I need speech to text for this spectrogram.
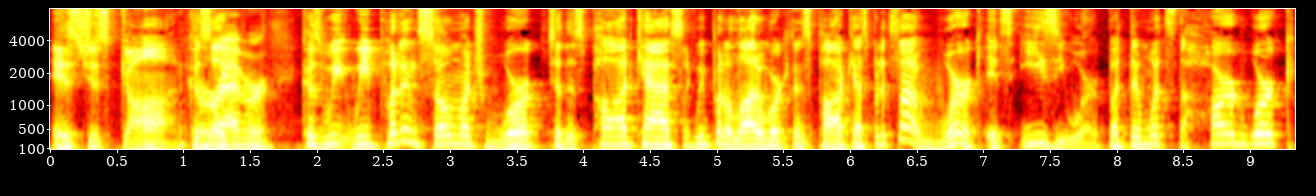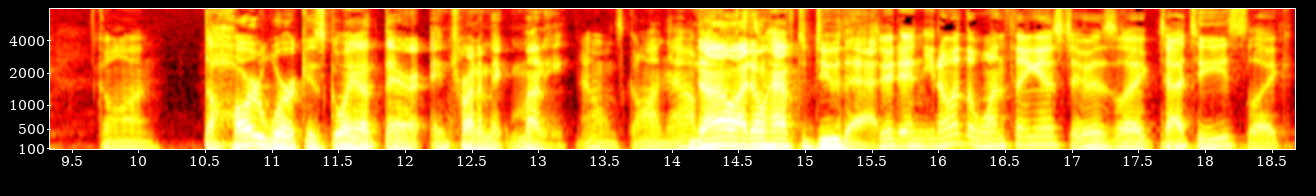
is just gone. Because Forever. Because we we put in so much work to this podcast. Like we put a lot of work in this podcast, but it's not work. It's easy work. But then what's the hard work? Gone. The hard work is going out there and trying to make money. No, it's gone now. Now I don't have to do that. Dude, and you know what the one thing is too is like Tatis, like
